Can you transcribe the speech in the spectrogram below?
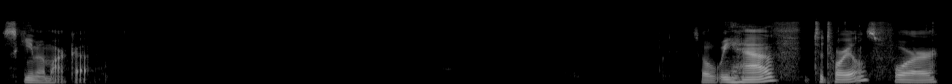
schema markup. So we have tutorials for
